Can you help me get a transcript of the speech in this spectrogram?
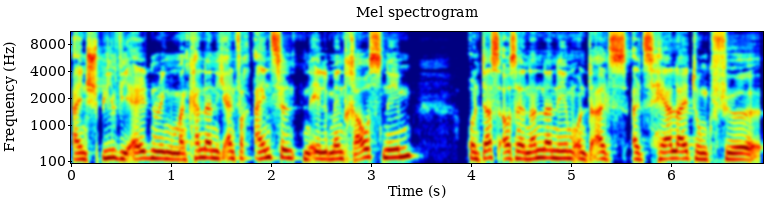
ein Spiel wie Elden Ring, man kann da nicht einfach einzeln ein Element rausnehmen und das auseinandernehmen und als, als Herleitung für,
